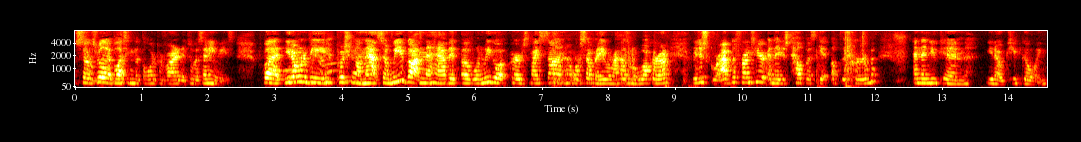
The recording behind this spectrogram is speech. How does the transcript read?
so it's really a blessing that the Lord provided it to us, anyways. But you don't want to be pushing on that. So we've gotten the habit of when we go up curbs, my son or somebody or my husband will walk around. They just grab the front here and they just help us get up the curb and then you can, you know, keep going.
